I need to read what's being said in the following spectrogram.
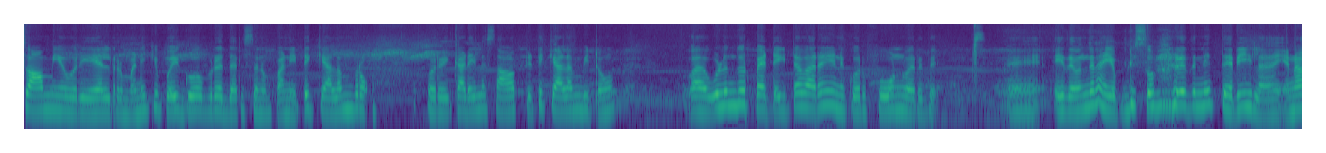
சாமியை ஒரு ஏழரை மணிக்கு போய் கோபுர தரிசனம் பண்ணிவிட்டு கிளம்புறோம். ஒரு கடையில் சாப்பிட்டுட்டு கிளம்பிட்டோம். வ- உளுந்தூர்பேட்டைக்கிட்ட வரேன். எனக்கு ஒரு ஃபோன் வருது. இதை வந்து நான் எப்படி சொல்கிறதுனே தெரியல. ஏன்னா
